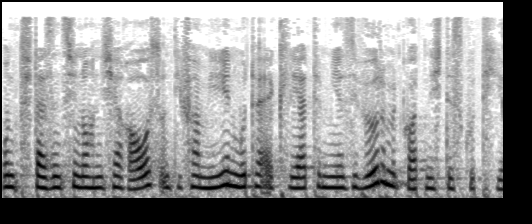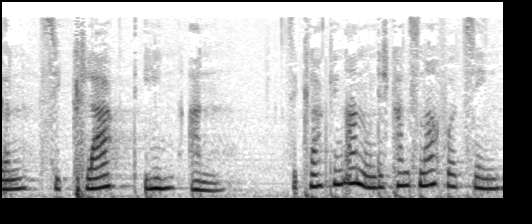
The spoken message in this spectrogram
Und da sind sie noch nicht heraus. Und die Familienmutter erklärte mir, sie würde mit Gott nicht diskutieren. Sie klagt ihn an. Sie klagt ihn an und ich kann es nachvollziehen.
